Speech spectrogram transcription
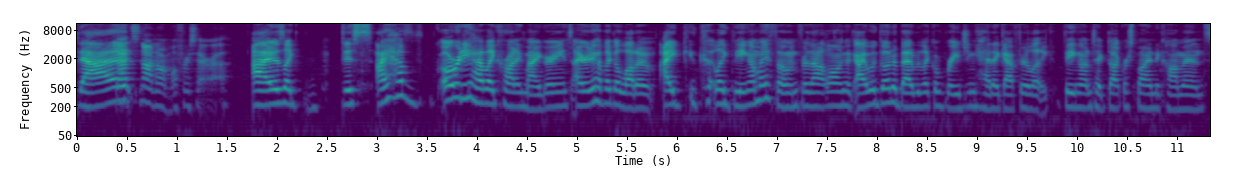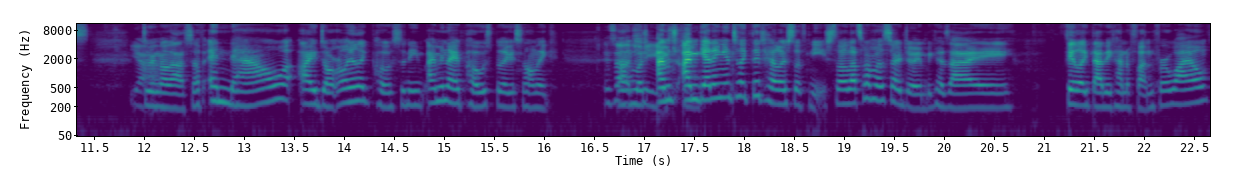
that That's not normal for Sarah. I was like this i have already had like chronic migraines i already have like a lot of i like being on my phone for that long like i would go to bed with like a raging headache after like being on tiktok responding to comments Yeah. doing all that stuff and now i don't really like post any i mean i post but like it's not like It's not not much. I'm. I'm getting into like the Taylor Swift niche, so that's what I'm gonna start doing because I feel like that'd be kind of fun for a while.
